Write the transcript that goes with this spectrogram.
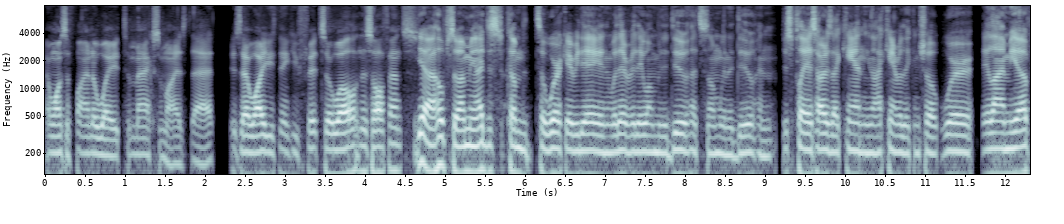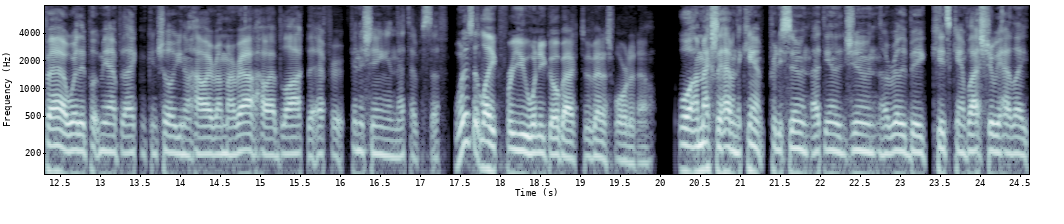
and wants to find a way to maximize that. Is that why you think you fit so well in this offense? Yeah, I hope so. I mean, I just come to work every day and whatever they want me to do, that's what I'm going to do and just play as hard as I can. You know, I can't really control where they line me up at where they put me at, but I can control, you know, how I run my route, how I block, the effort, finishing, and that type of stuff. What is it like for you when you go back to Venice, Florida now? Well, I'm actually having the camp pretty soon at the end of June, a really big kids camp. Last year we had like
